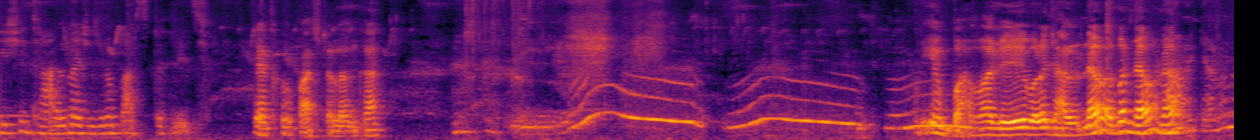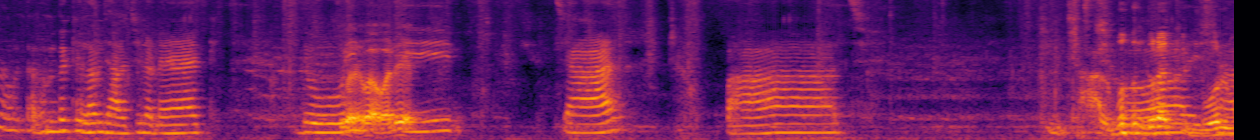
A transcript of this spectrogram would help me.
বেশি ঝাল না সেজন্য পাঁচটা দিয়েছি। দেখো পাঁচটা লঙ্কা। এ বাবা রে বলে ঝাল নাও একবার নাও না কেন না তখন তো খেলাম ঝাল ছিল না। এক দুই বাবা রে। চার পাঁচ ঝাল বন্ধুরা কি বলব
